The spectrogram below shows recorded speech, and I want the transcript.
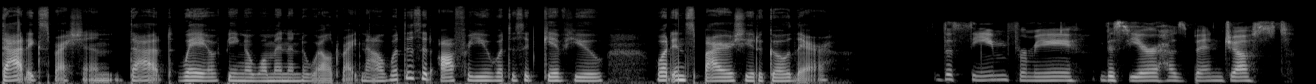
that expression, that way of being a woman in the world right now? What does it offer you? What does it give you? What inspires you to go there? The theme for me this year has been just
